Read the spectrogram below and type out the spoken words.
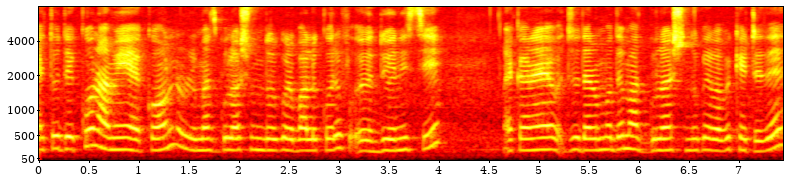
এই তো দেখুন, আমি এখন রুই মাছগুলো সুন্দর করে ভালো করে ধুয়ে নিচ্ছি। এখানে জুদার মধ্যে মাছগুলো সুন্দর করে এভাবে কেটে দেয়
